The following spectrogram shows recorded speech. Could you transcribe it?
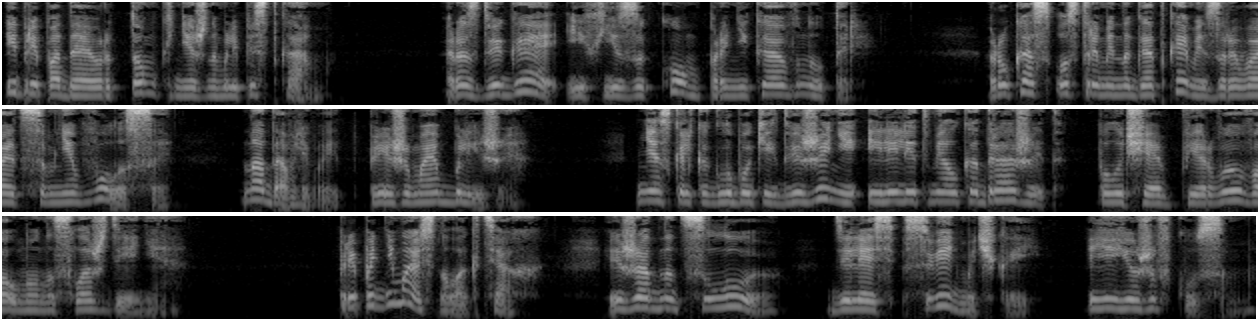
и припадаю ртом к нежным лепесткам. Раздвигая их языком, проникаю внутрь. Рука с острыми ноготками зарывается мне в волосы, надавливает, прижимая ближе. Несколько глубоких движений, и Лилит мелко дрожит, получая первую волну наслаждения. Приподнимаюсь на локтях и жадно целую, делясь с ведьмочкой ее же вкусом.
